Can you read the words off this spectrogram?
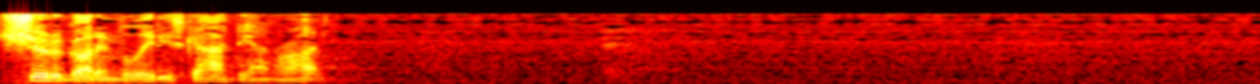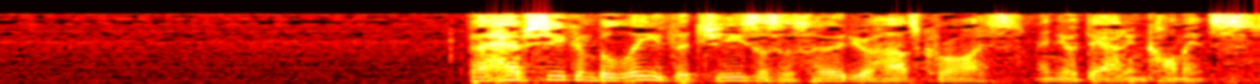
should have got him to let his guard down, right? Perhaps you can believe that Jesus has heard your heart's cries and your doubting comments.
